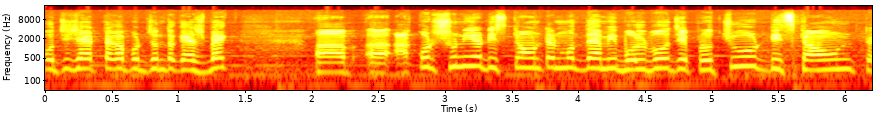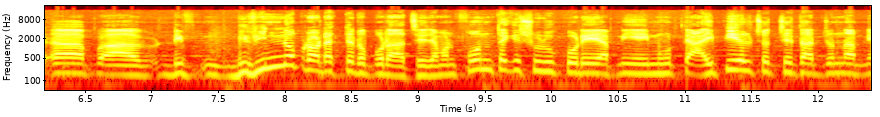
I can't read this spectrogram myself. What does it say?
পঁচিশ হাজার টাকা পর্যন্ত ক্যাশব্যাক আকর্ষণীয় ডিসকাউন্টের মধ্যে আমি বলব যে প্রচুর ডিসকাউন্ট বিভিন্ন প্রোডাক্টের ওপর আছে। যেমন ফোন থেকে শুরু করে আপনি এই মুহূর্তে আইপিএল চলছে, তার জন্য আপনি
